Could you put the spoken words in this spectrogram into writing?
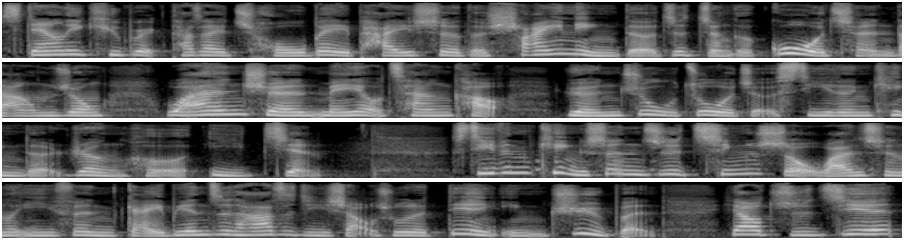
Stanley Kubrick 他在筹备拍摄的《Shining》的这整个过程当中，完全没有参考原著作者 Stephen King 的任何意见。Stephen King 甚至亲手完成了一份改编自他自己小说的电影剧本，要直接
